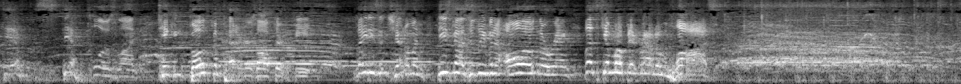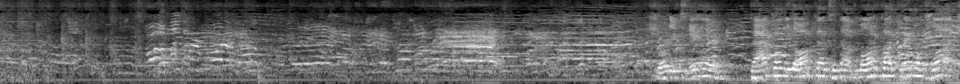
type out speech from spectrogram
stiff, stiff clothesline, taking both competitors off their feet. Ladies and gentlemen, these guys are leaving it all out in the ring. Let's give them a big round of applause. Jordie Taylor back on the offense with that modified camel clutch.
